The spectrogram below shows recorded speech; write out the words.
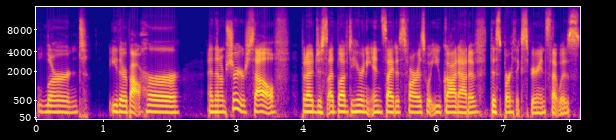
learned either about her and then I'm sure yourself, but I just I'd love to hear any insight as far as what you got out of this birth experience that was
